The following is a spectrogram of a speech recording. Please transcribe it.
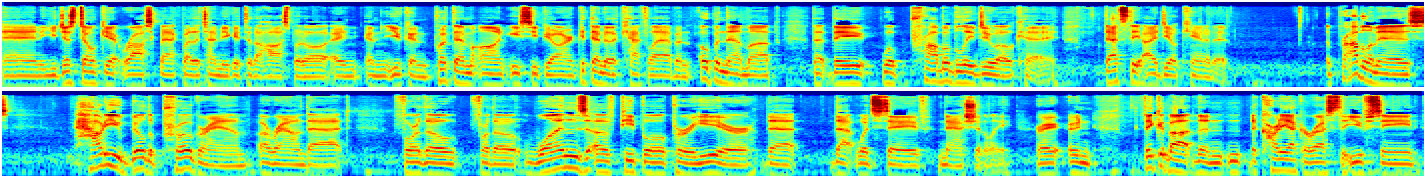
and you just don't get ROSC back by the time you get to the hospital and, and you can put them on ECPR and get them to the cath lab and open them up that they will probably do okay. That's the ideal candidate. The problem is how do you build a program around that for the for the ones of people per year that that would save nationally, right? And think about the the cardiac arrests that you've seen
